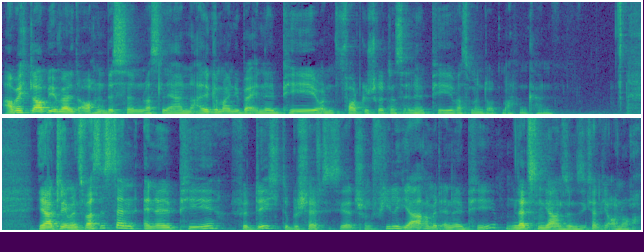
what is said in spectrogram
Aber ich glaube, ihr werdet auch ein bisschen was lernen, allgemein über NLP und fortgeschrittenes NLP, was man dort machen kann. Ja, Clemens, was ist denn NLP für dich? Du beschäftigst dich jetzt schon viele Jahre mit NLP. In den letzten Jahren sind sicherlich auch noch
